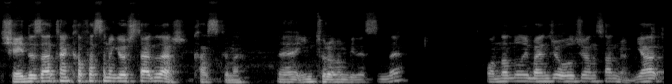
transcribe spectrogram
şeyde zaten kafasını gösterdiler kaskını e, intro'nun birisinde. Ondan dolayı bence olacağını sanmıyorum. Ya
